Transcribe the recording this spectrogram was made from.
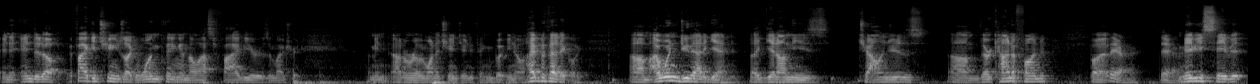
and it ended up if I could change like one thing in the last five years of my training. I mean, I don't really want to change anything, but you know, hypothetically, um, I wouldn't do that again. Like get on these challenges. Um, they're kind of fun, but they are they are maybe save it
